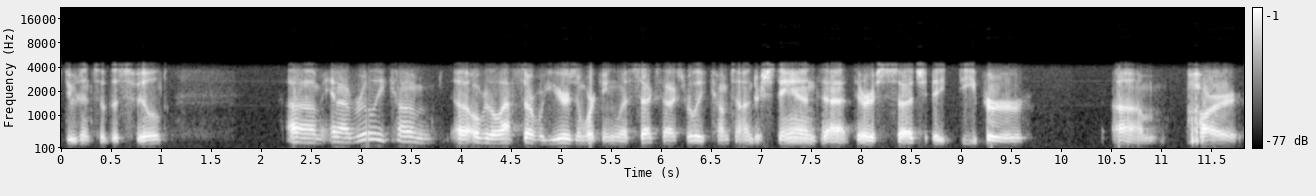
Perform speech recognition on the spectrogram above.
students of this field. Um, and I've really come uh, over the last several years in working with sex addicts, really come to understand that there is such a deeper um, part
